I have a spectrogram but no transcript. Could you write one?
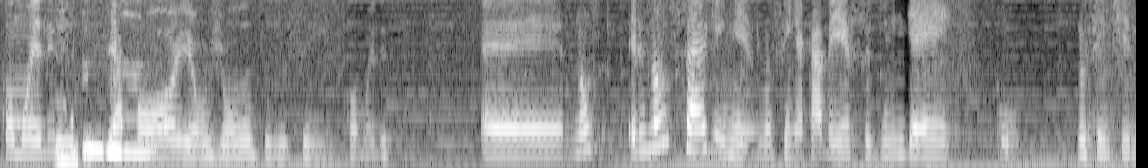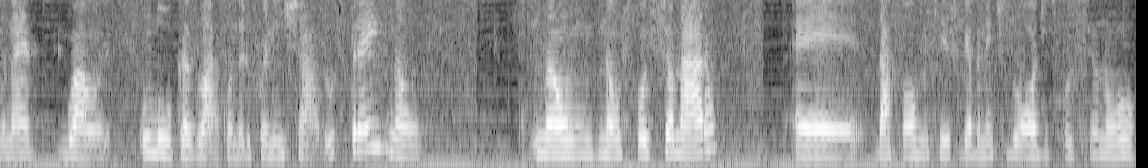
Como eles Uhum. se apoiam juntos, assim, como eles. é, não, eles não seguem mesmo, assim, a cabeça de ninguém. tipo, no sentido, né? Igual o Lucas lá, quando ele foi linchado. Os três não não, não se posicionaram é, da forma que esse gabinete do ódio se posicionou.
